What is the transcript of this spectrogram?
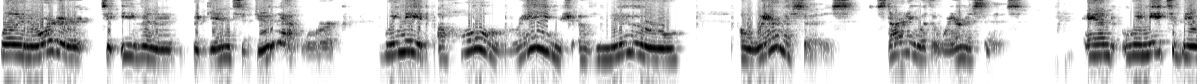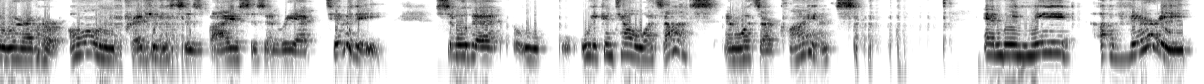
Well, in order to even begin to do that work, we need a whole range of new awarenesses, starting with awarenesses. And we need to be aware of our own prejudices, biases, and reactivity so that we can tell what's us and what's our clients. And we need a very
